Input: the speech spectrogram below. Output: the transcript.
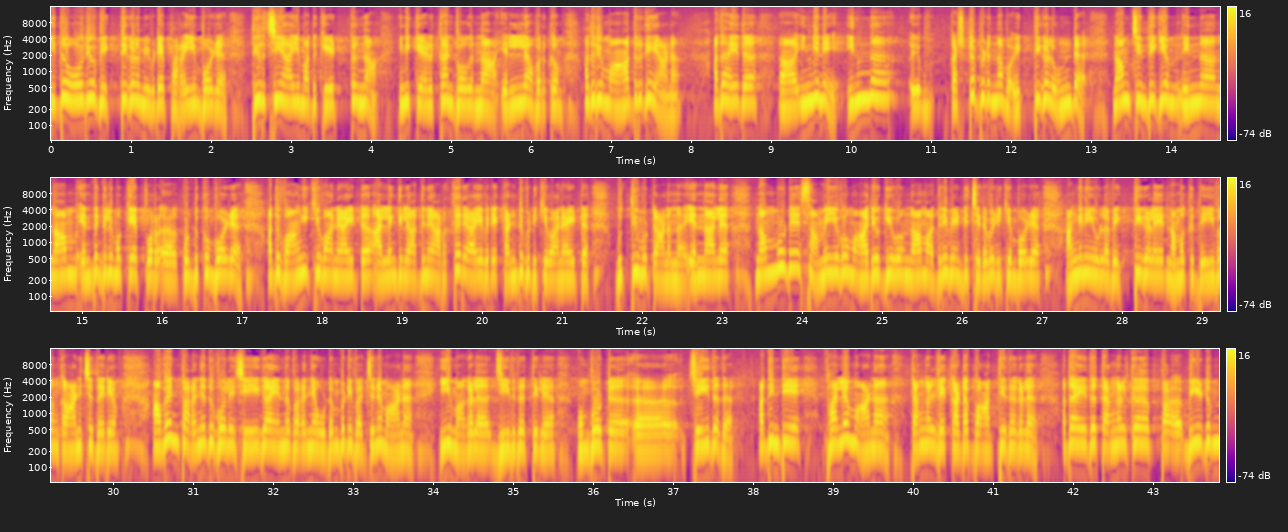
ഇത് ഓരോ വ്യക്തികളും ഇവിടെ പറയുമ്പോൾ തീർച്ചയായും അത് കേൾക്കുന്ന ഇനി കേൾക്കാൻ പോകുന്ന എല്ലാവർക്കും അതൊരു മാതൃകയാണ്. അതായത് ഇങ്ങനെ ഇന്ന് കഷ്ടപ്പെടുന്ന വ്യക്തികളുണ്ട്. നാം ചിന്തിക്കും ഇന്ന് നാം എന്തെങ്കിലുമൊക്കെ കൊടുക്കുമ്പോൾ അത് വാങ്ങിക്കുവാനായിട്ട് അല്ലെങ്കിൽ അതിനെ അർഹരായവരെ കണ്ടുപിടിക്കുവാനായിട്ട് ബുദ്ധിമുട്ടാണെന്ന്. എന്നാൽ നമ്മുടെ സമയവും ആരോഗ്യവും നാം അതിനുവേണ്ടി ചിലവഴിക്കുമ്പോൾ അങ്ങനെയുള്ള വ്യക്തികളെ നമുക്ക് ദൈവം കാണിച്ചു തരും. അവൻ പറഞ്ഞതുപോലെ ചെയ്യുക എന്ന് പറഞ്ഞ ഉടമ്പടി വചനമാണ് ഈ മകൾ ജീവിതത്തിൽ മുമ്പോട്ട് ചെയ്തത്. അതിന്റെ ഫലമാണ് തങ്ങളുടെ കടബാധ്യതകൾ. അതായത് തങ്ങൾക്ക് വീടും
